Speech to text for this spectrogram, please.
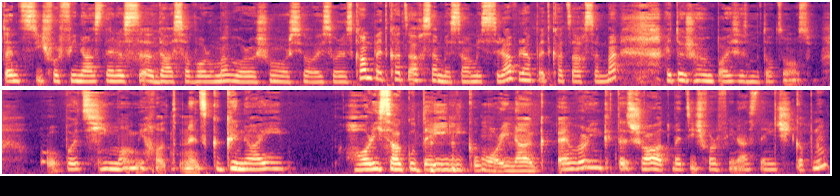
տենց ինչ-որ ֆինանսներս դասավորում եմ, որոշում որ սա այսօր այսքան պետքա ծախսեմ, այս ամիս սրա վրա պետքա ծախսեմ, բան, հետո ինչ-որ պայս ես մտածում ասում, բայց հիմա մի հատ նենց կգնայի հարիսակուտեի լիքում օրինակ, այն որ ինքդ է շատ մեծ ինչ-որ ֆինանսների չի կպնում,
